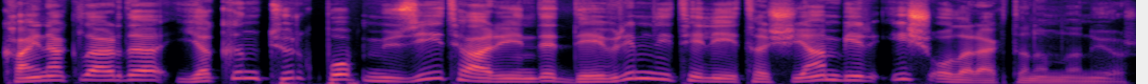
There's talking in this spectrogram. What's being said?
Kaynaklarda yakın Türk pop müziği tarihinde devrim niteliği taşıyan bir iş olarak tanımlanıyor.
